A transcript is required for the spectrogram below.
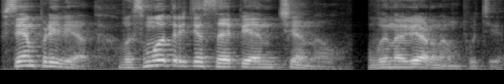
Всем привет! Вы смотрите Sapient Channel. Вы на верном пути.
